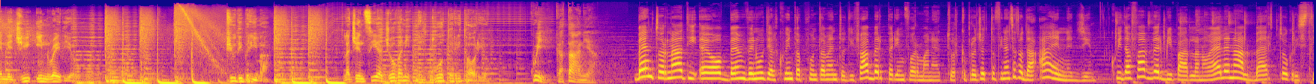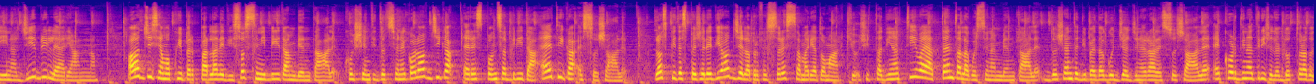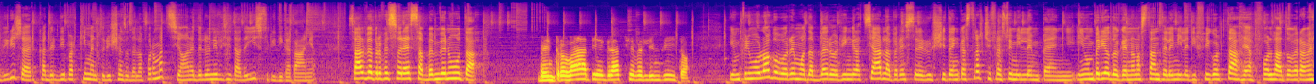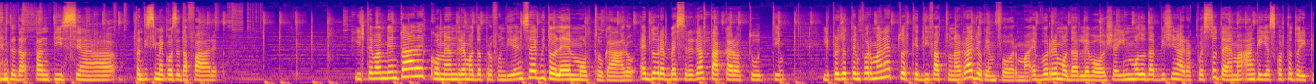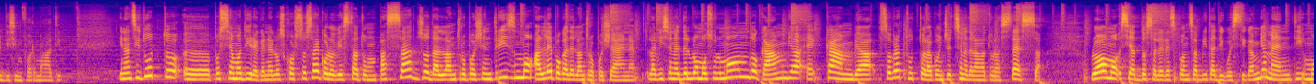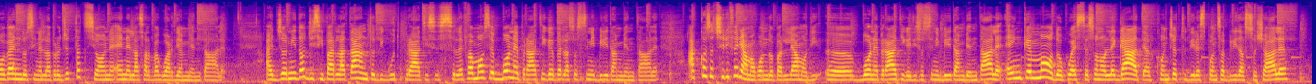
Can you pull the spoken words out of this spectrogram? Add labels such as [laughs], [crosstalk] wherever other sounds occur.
ANG in radio. Più di prima. L'agenzia Giovani nel tuo territorio. Qui, Catania. Bentornati e o benvenuti al quinto appuntamento di Faber per Informa Network, progetto finanziato da ANG. Qui da Faber vi parlano Elena, Alberto, Cristina, Gibril e Arianna. Oggi siamo qui per parlare di sostenibilità ambientale, coscientizzazione ecologica e responsabilità etica e sociale. L'ospite speciale di oggi è la professoressa Maria Tomarchio, cittadina attiva e attenta alla questione ambientale, docente di pedagogia generale e sociale e coordinatrice del dottorato di ricerca del Dipartimento di Scienze della Formazione dell'Università degli Studi di Catania. Salve professoressa, benvenuta. Bentrovati e grazie per l'invito. In primo luogo vorremmo davvero ringraziarla per essere riuscita a incastrarci fra i suoi mille impegni, in un periodo che nonostante le mille difficoltà è affollato veramente da tantissime, cose da fare. Il tema ambientale, come andremo ad approfondire in seguito, le è molto caro e dovrebbe essere in realtà caro a tutti. Il progetto Informa Network è di fatto una radio che informa e vorremmo darle voce in modo da avvicinare a questo tema anche gli ascoltatori più disinformati. Innanzitutto eh, possiamo dire che nello scorso secolo vi è stato un passaggio dall'antropocentrismo all'epoca dell'antropocene. La visione dell'uomo sul mondo cambia e cambia soprattutto la concezione della natura stessa. L'uomo si addossa le responsabilità di questi cambiamenti muovendosi nella progettazione e nella salvaguardia ambientale. Ai giorni d'oggi si parla tanto di good practices, le famose buone pratiche per la sostenibilità ambientale. A cosa ci riferiamo quando parliamo di eh, buone pratiche di sostenibilità ambientale e in che modo queste sono legate al concetto di responsabilità sociale?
